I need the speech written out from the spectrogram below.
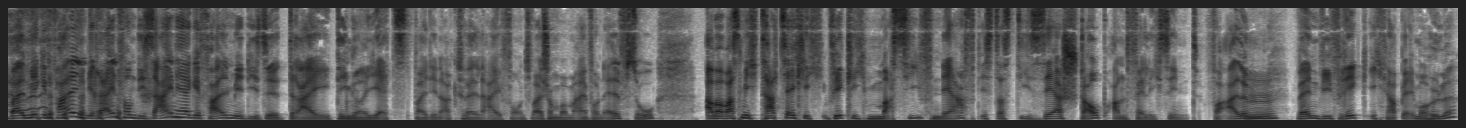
weil mir gefallen, rein vom Design her gefallen mir diese drei Dinger jetzt bei den aktuellen iPhones. War schon beim iPhone 11 so. Aber was mich tatsächlich wirklich massiv nervt, ist, dass die sehr staubanfällig sind. Vor allem, mhm. wenn wie Frick, ich habe ja immer Hülle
